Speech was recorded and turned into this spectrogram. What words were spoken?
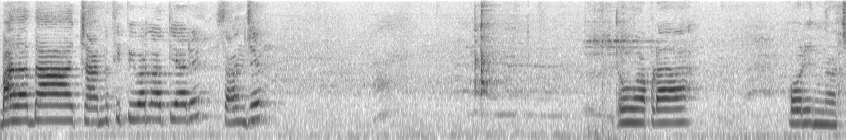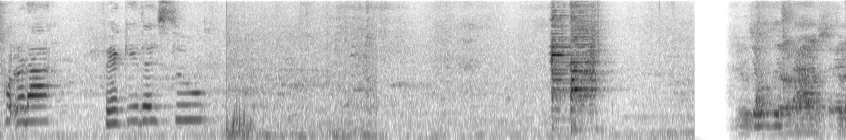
બા દાદા ચા નથી પીવાના અત્યારે, સાંજે? તો આપણા ઓરેન્જના છોલડા ફેંકી દઈશું. જુગ શાસ્ત્ર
